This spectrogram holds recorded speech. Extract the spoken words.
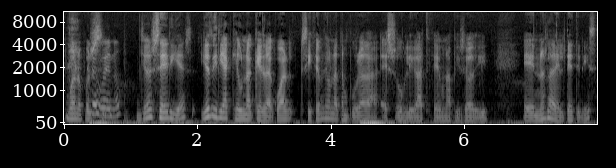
Bueno, pues Però bueno. jo sèries, jo diria que una que la qual, si fem una temporada, és obligat fer un episodi, eh, no és la del Tetris,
